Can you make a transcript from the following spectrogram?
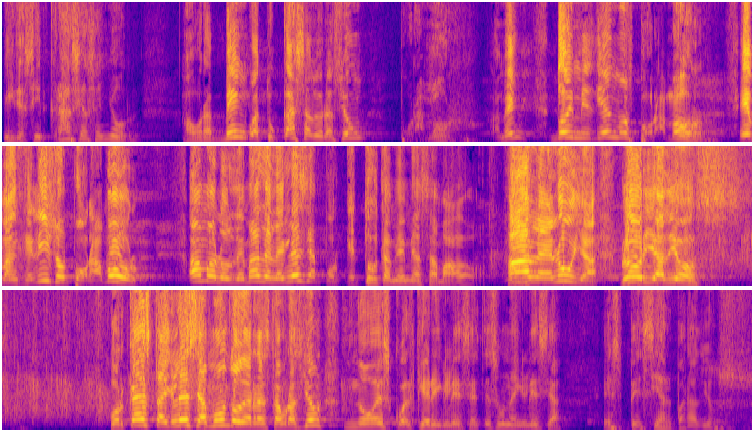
Y decir, gracias Señor, Ahora vengo a tu casa de oración por amor. Amén. Doy mis diezmos por amor. Evangelizo por amor. Amo a los demás de la iglesia porque tú también me has amado. Aleluya. Gloria a Dios. Porque esta iglesia, mundo de restauración, no es cualquier iglesia. Esta es una iglesia especial para Dios.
